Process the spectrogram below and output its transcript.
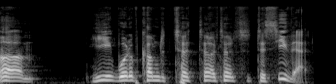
um, he would have come to to, to to see that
